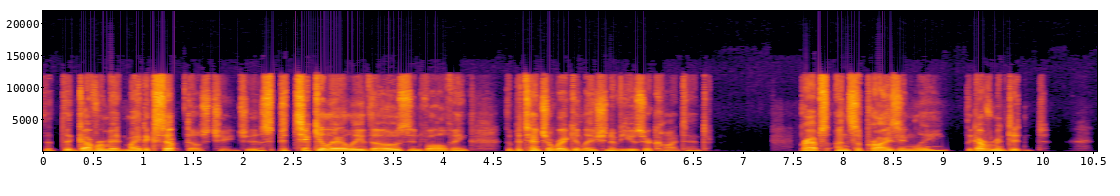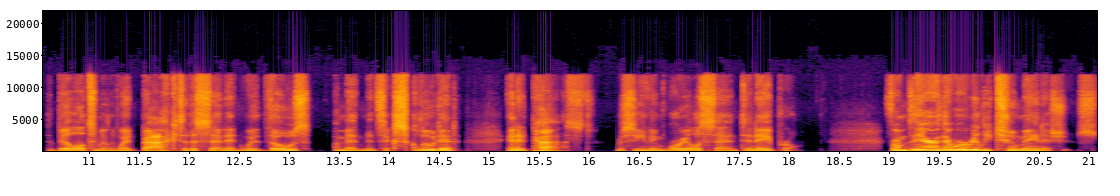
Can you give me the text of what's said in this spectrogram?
that the government might accept those changes, particularly those involving the potential regulation of user content. Perhaps unsurprisingly, the government didn't. The bill ultimately went back to the Senate with those amendments excluded, and it passed, receiving royal assent in April. From there, there were really two main issues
